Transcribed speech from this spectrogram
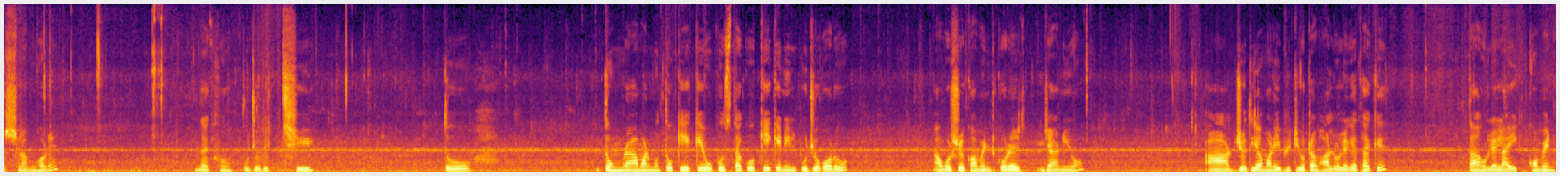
আসলাম ঘরে। দেখো, পুজো দিচ্ছি। তো তোমরা আমার মতো কে কে উপোস থাকো, কে কে নীল পুজো করো, অবশ্যই কমেন্ট করে জানিও। আর যদি আমার এই ভিডিওটা ভালো লেগে থাকে, তাহলে লাইক কমেন্ট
